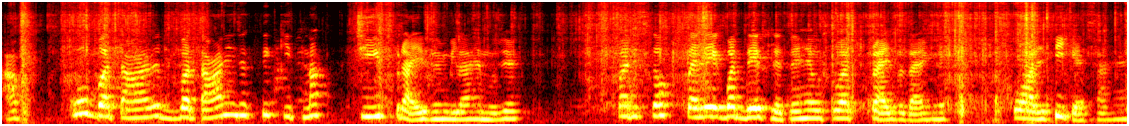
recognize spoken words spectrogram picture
आपको बता बता नहीं सकती कितना चीप प्राइस में मिला है मुझे। पर इसका पहले एक बार देख लेते हैं, उसके बाद प्राइस बताएँगे। क्वालिटी कैसा है?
